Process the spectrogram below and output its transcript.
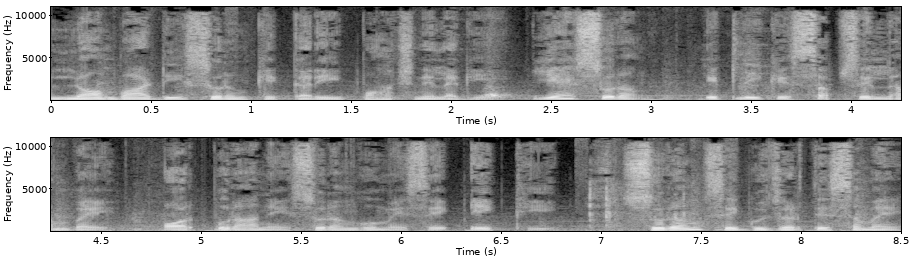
लॉम्बार्डी सुरंग के करीब पहुँचने लगी। यह सुरंग इटली के सबसे लंबे और पुराने सुरंगों में से एक थी। सुरंग से गुजरते समय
